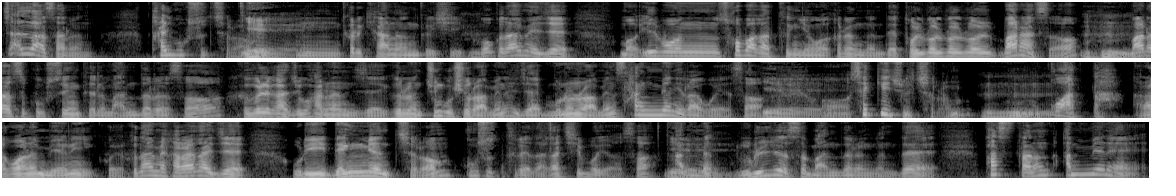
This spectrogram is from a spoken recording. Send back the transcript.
잘라서는 칼국수처럼 예. 음, 그렇게 하는 것이 있고 음. 그다음에 이제 뭐 일본 소바 같은 경우가 그런 건데 돌돌돌돌 말아서 음. 말아서 국수 형태를 만들어서 그걸 가지고 하는 이제 그런 중국식으로 하면 이제 문어로 하면 상면이라고 해서 예. 어, 새끼줄처럼 음. 음, 꼬았다라고 하는 면이 있고요. 그다음에 하나가 이제 우리 냉면처럼 국수 틀에다가 집어여서 예. 앞면 눌려서 만드는 건데 파스타는 앞면에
